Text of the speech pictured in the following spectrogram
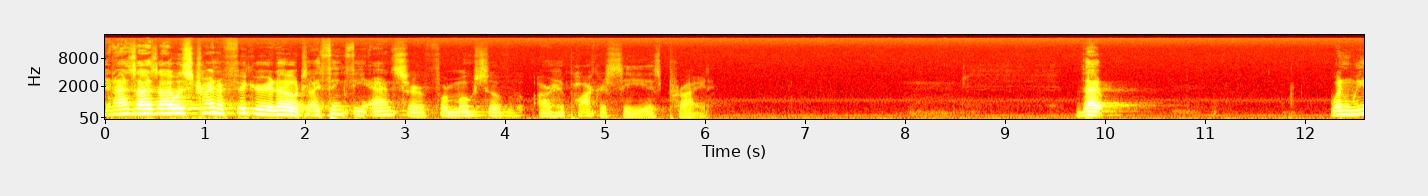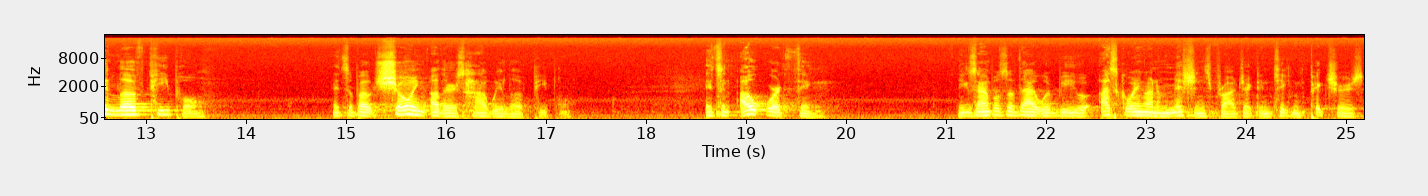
And as, as I was trying to figure it out, I think the answer for most of our hypocrisy is pride. That when we love people, it's about showing others how we love people. It's an outward thing. Examples of that would be us going on a missions project and taking pictures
